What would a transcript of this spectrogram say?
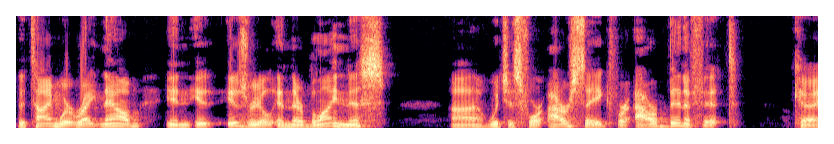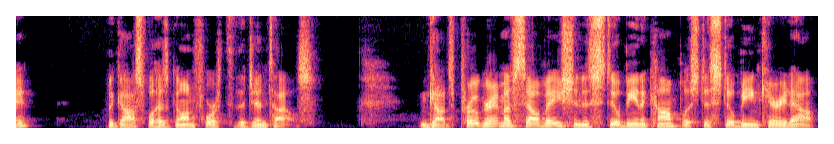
the time where right now in Israel, in their blindness, uh, which is for our sake, for our benefit, okay, the gospel has gone forth to the Gentiles. God's program of salvation is still being accomplished, is still being carried out.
